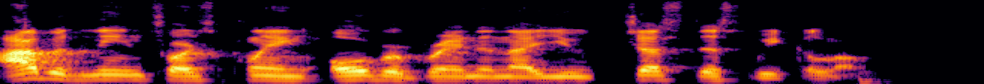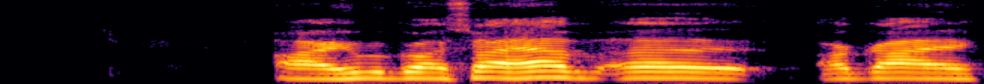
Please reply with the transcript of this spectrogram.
I would lean towards playing over Brandon Aiyuk just this week alone. All right, here we go. So I have uh our guy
